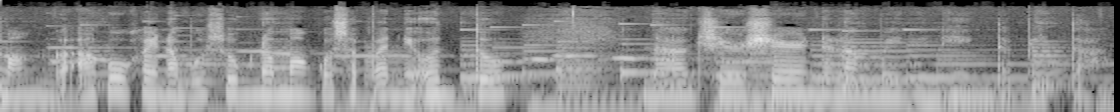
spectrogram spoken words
mangga. Ako kay nabusog naman ko sa paniud to nag share share na lang may dinhing dapita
